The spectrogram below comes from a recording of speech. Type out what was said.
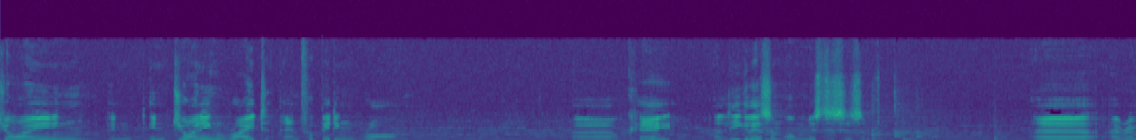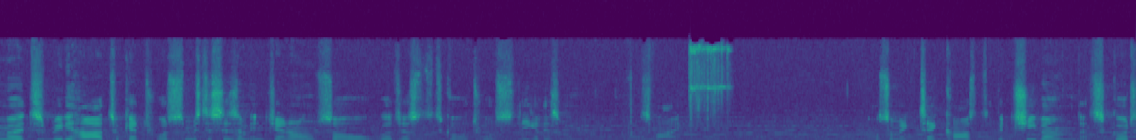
Enjoying in, enjoining right and forbidding wrong. Uh, okay, legalism or mysticism. Uh, I remember it's really hard to get towards mysticism in general, so we'll just go towards legalism. It's fine. Also make tech cost a bit cheaper, that's good.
